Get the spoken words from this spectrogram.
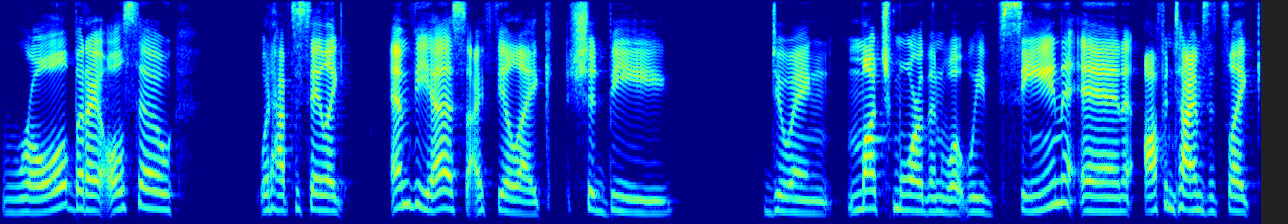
role, but I also would have to say like MVS I feel like should be doing much more than what we've seen and oftentimes it's like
